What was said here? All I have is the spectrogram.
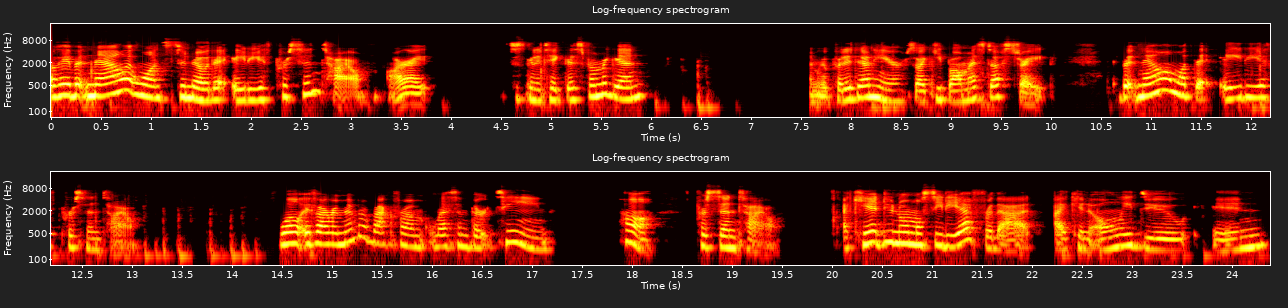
Okay, but now it wants to know the 80th percentile. All right, just going to take this from again. I'm going to put it down here so I keep all my stuff straight. But now I want the 80th percentile. Well, if I remember back from lesson 13, huh, percentile. I can't do normal CDF for that. I can only do in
